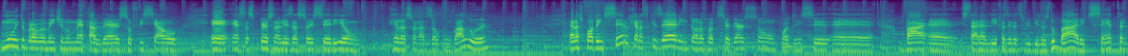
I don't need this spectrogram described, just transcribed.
Muito provavelmente no metaverso oficial, é, essas personalizações seriam relacionadas a algum valor. Elas podem ser o que elas quiserem, então elas podem ser garçom, podem ser é, bar, é, estar ali fazendo as bebidas do bar, etc.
